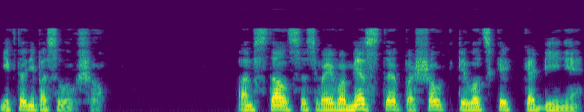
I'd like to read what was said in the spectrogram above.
никто не послушал. Он встал со своего места, пошел к пилотской кабине.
